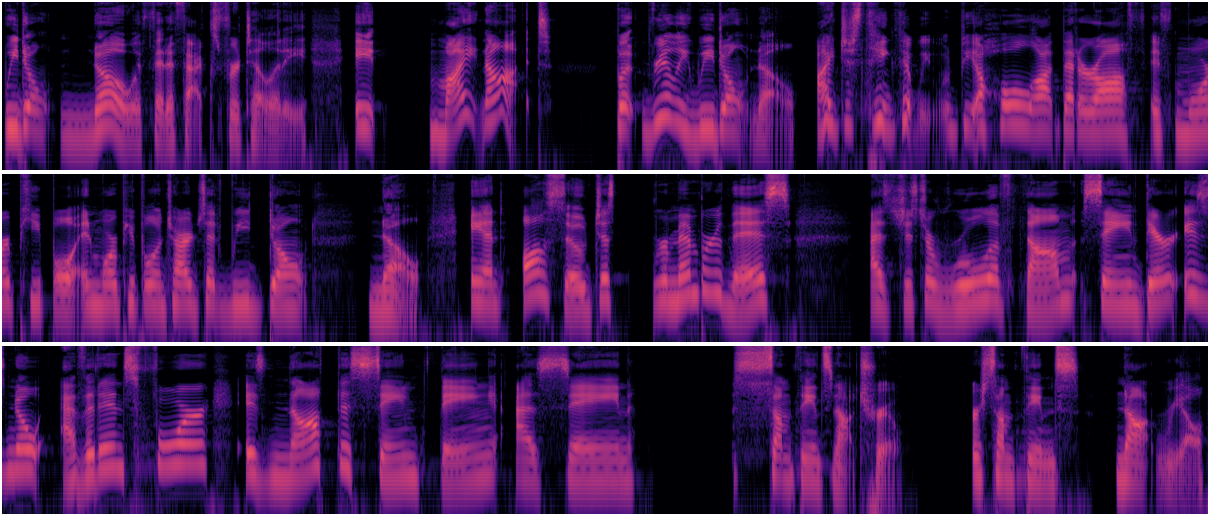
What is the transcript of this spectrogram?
We don't know if it affects fertility. It might not. But really, we don't know. I just think that we would be a whole lot better off if more people and more people in charge said, we don't know. And also, just remember this as just a rule of thumb saying there is no evidence for is not the same thing as saying something's not true. or something's not real.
